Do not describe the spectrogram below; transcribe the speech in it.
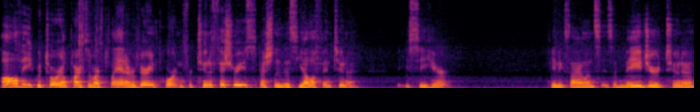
all the equatorial parts of our planet are very important for tuna fisheries, especially this yellowfin tuna that you see here. Phoenix Islands is a major tuna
